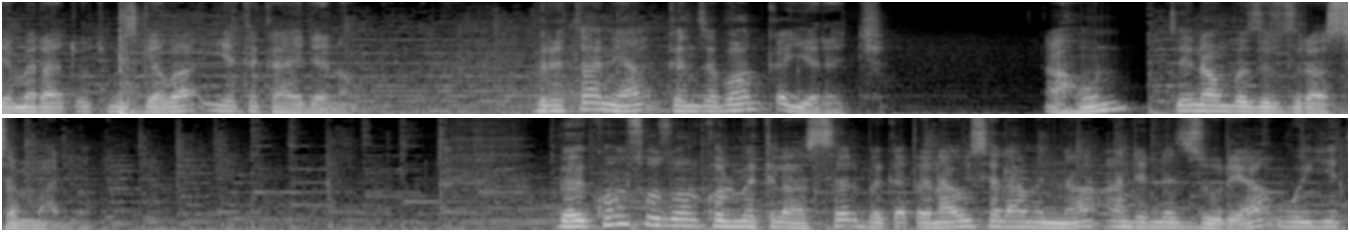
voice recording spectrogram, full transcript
የመራጮች መዝገባ እየተካሄደ ነው ብሪታንያ ገንዘባን ቀየረች አሁን ዜናውን በዝርዝር ያሰማለሁ በኮንሶ ዞን ኮልሜክልሰር በቀጠናዊ ሰላምና አንድነት ዙሪያ ውይይት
